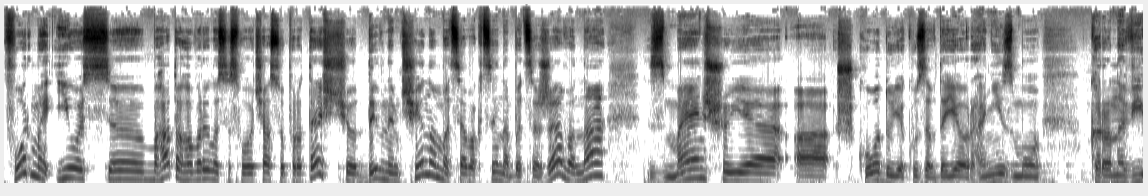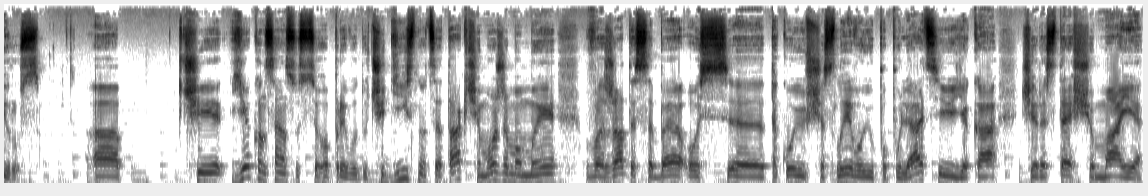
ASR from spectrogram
форми. І ось е, багато говорилося свого часу про те, що дивним чином ця вакцина БЦЖ вона зменшує шкоду, яку завдає організму коронавірус. Чи є консенсус з цього приводу? Чи дійсно це так? Чи можемо ми вважати себе ось е, такою щасливою популяцією, яка через те, що має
